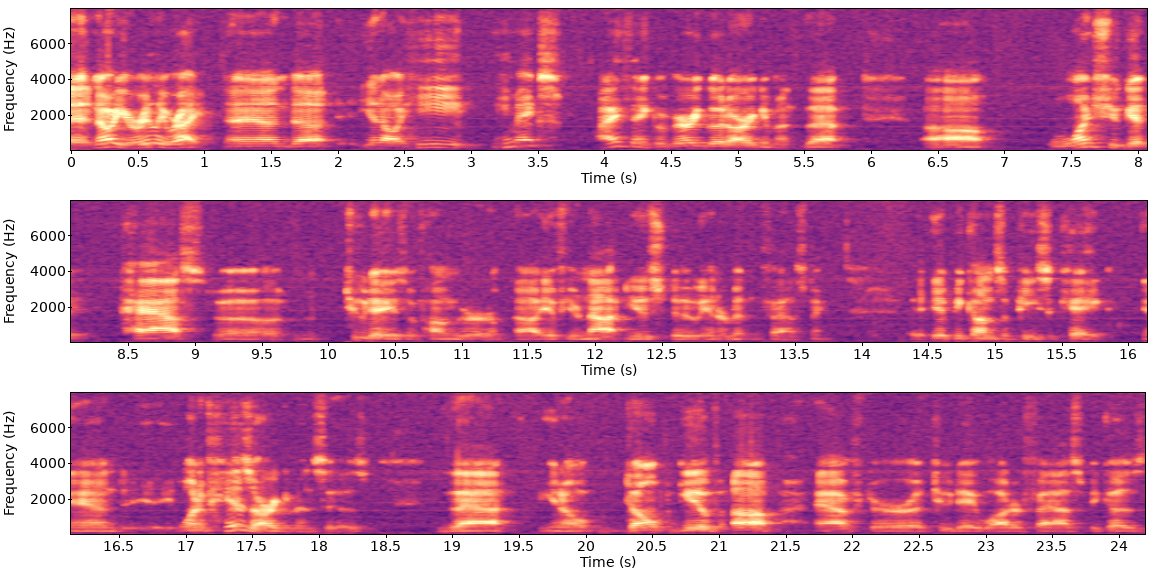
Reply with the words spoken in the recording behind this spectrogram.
Uh, no, you're really right. And, uh, you know, he, he makes, I think, a very good argument that uh, once you get past uh, two days of hunger, uh, if you're not used to intermittent fasting, it becomes a piece of cake. And one of his arguments is that, you know, don't give up after a two day water fast because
